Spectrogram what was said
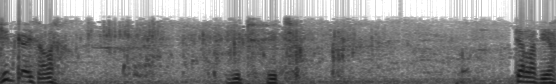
হিট গাইস আবার হিট হিট তেলাপিয়া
